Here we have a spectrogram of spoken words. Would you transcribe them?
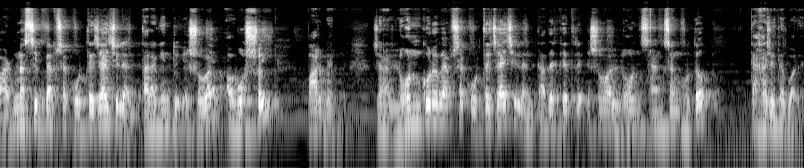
পার্টনারশিপ ব্যবসা করতে চাইছিলেন, তারা কিন্তু এ সময় অবশ্যই পারবেন। যারা লোন করে ব্যবসা করতে চাইছিলেন, তাদের ক্ষেত্রে এ সময় লোন স্যাংশন হতেও দেখা যেতে পারে।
